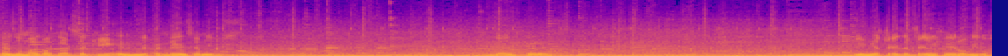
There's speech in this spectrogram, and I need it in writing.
es nomás bajarse aquí en Independencia, amigos. ¿Vean ustedes? Línea 3 del tren ligero, amigos.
